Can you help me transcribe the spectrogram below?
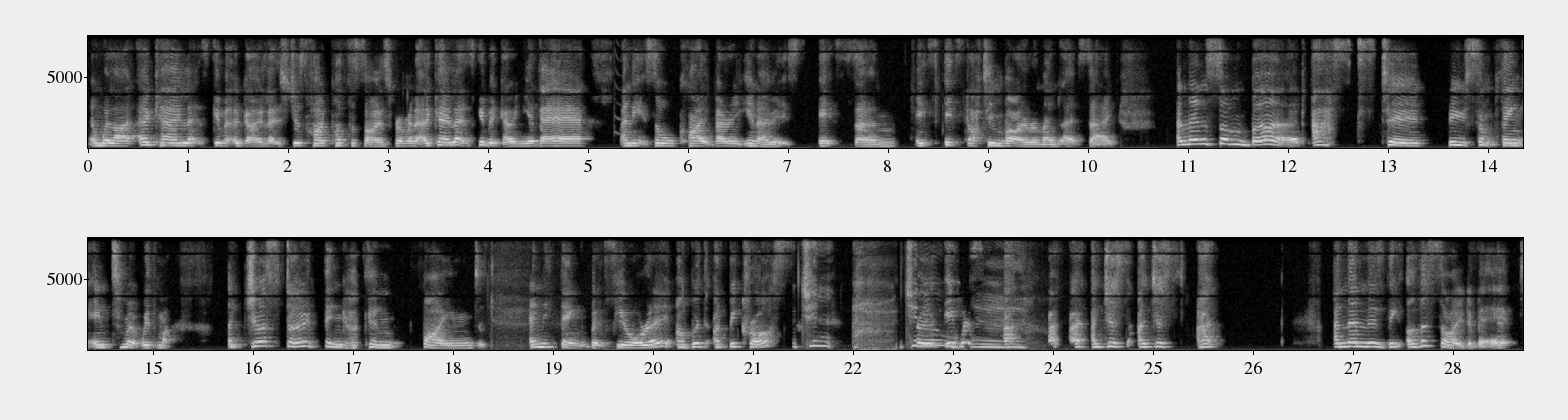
and we're like, okay, let's give it a go. Let's just hypothesize for a minute. Okay, let's give it go. And you're there, and it's all quite very, you know, it's it's um it's it's that environment, let's say. And then some bird asks to do something intimate with my I just don't think I can find anything but fury. I would, I'd be cross. Do you, do you so know? It was. Yeah. I, I, I, just, I just, I, and then there's the other side of it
